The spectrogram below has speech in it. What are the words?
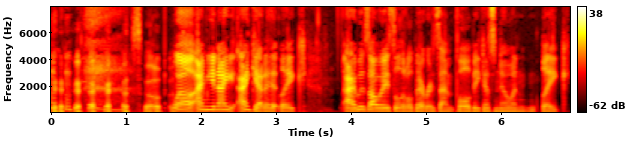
so Well, I mean, I I get it. Like, I was always a little bit resentful because no one like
